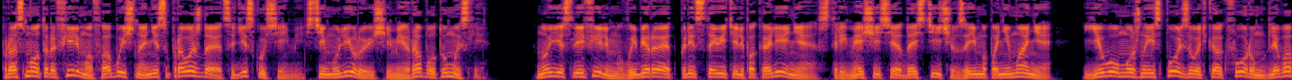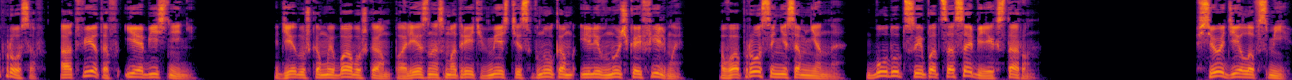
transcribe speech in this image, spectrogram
просмотр фильмов обычно не сопровождается дискуссиями, стимулирующими работу мысли. Но если фильм выбирает представитель поколения, стремящийся достичь взаимопонимания его можно использовать как форум для вопросов, ответов и объяснений. Дедушкам и бабушкам полезно смотреть вместе с внуком или внучкой фильмы. Вопросы, несомненно, будут сыпаться с обеих сторон. Все дело в СМИ.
